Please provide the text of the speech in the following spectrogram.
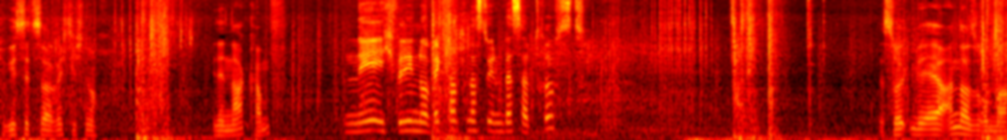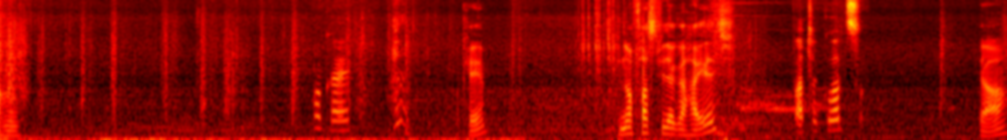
Du gehst jetzt da richtig noch in den Nahkampf. Nee, ich will ihn nur weglocken, dass du ihn besser triffst. Das sollten wir eher andersrum machen. Okay. Okay. Ich bin auch fast wieder geheilt. Warte kurz. Ja,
